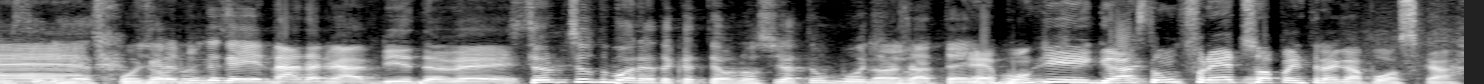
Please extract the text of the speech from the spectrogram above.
Vê se ele responde eu no nunca ganhei nada na minha vida, velho. Você não precisa do boné da Catel, não. Você já tem um monte. Não, lá. já tem. É bom que gasta um frete só pra entregar pro Oscar.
